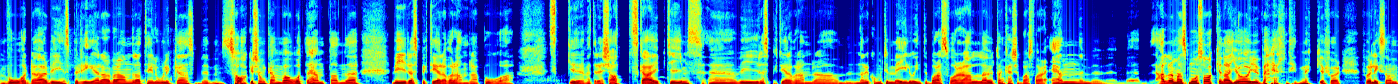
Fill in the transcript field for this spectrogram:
vårdar, vi inspirerar varandra till olika äh, saker som kan vara återhämtande, vi respekterar varandra på vet det, chatt, Skype, Teams. vi respekterar varandra när det kommer till mail och inte bara svarar alla utan kanske bara svarar en alla de här små sakerna gör ju väldigt mycket för, för liksom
